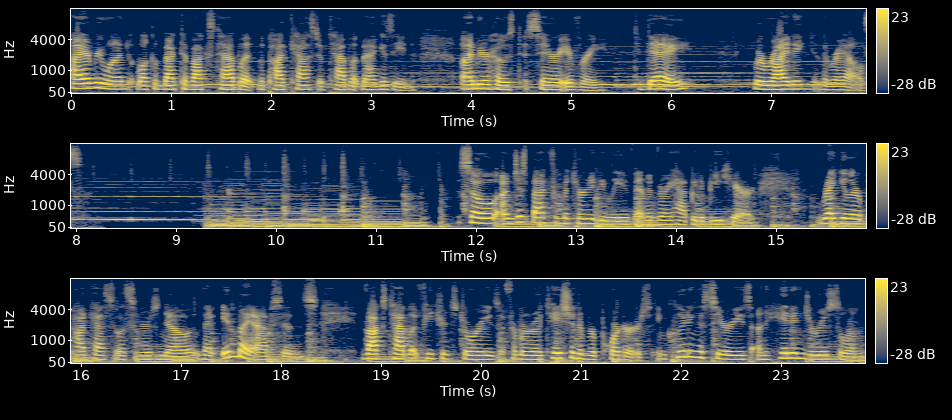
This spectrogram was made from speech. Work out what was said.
Hi, everyone. Welcome back to Vox Tablet, the podcast of Tablet Magazine. I'm your host, Sarah Ivry. Today, we're riding the rails. So, I'm just back from maternity leave and I'm very happy to be here. Regular podcast listeners know that in my absence, Vox Tablet featured stories from a rotation of reporters, including a series on hidden Jerusalem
